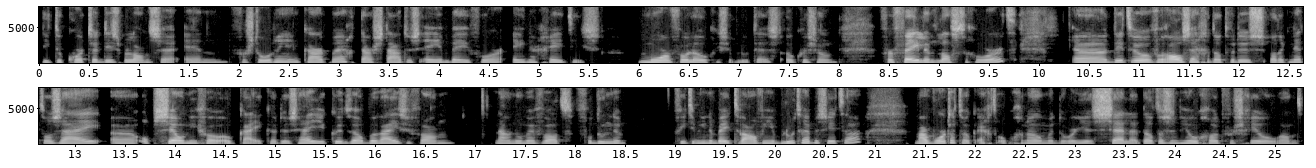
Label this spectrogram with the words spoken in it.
die tekorten, disbalansen en verstoringen in kaart brengt. Daar staat dus EMB voor, energetisch morfologische bloedtest. Ook weer zo'n vervelend lastig woord. Uh, dit wil vooral zeggen dat we dus, wat ik net al zei, uh, op celniveau ook kijken. Dus hè, je kunt wel bewijzen van, nou noem even wat, voldoende vitamine B12 in je bloed hebben zitten. Maar wordt dat ook echt opgenomen door je cellen? Dat is een heel groot verschil. Want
